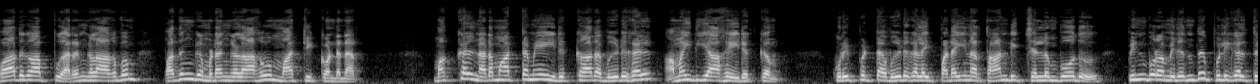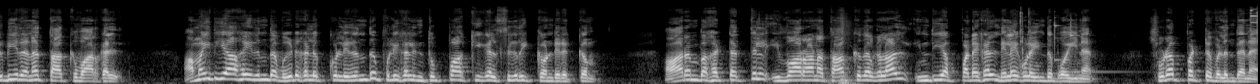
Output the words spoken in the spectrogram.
பாதுகாப்பு அரண்களாகவும் பதுங்குமிடங்களாகவும் மாற்றிக்கொண்டனர் மக்கள் நடமாட்டமே இருக்காத வீடுகள் அமைதியாக இருக்கும். குறிப்பிட்ட வீடுகளை படையினர் தாண்டிச் செல்லும்போது பின்புறம் இருந்து புலிகள் திடீரென தாக்குவார்கள். அமைதியாக இருந்த வீடுகளுக்குள் இருந்து புலிகளின் துப்பாக்கிகள் சீறிக்கொண்டிருக்கும் ஆரம்ப கட்டத்தில் இவ்வாறான தாக்குதல்களால் இந்திய படைகள் நிலைகுலைந்து போயின. சுடப்பட்டு விழுந்தன.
